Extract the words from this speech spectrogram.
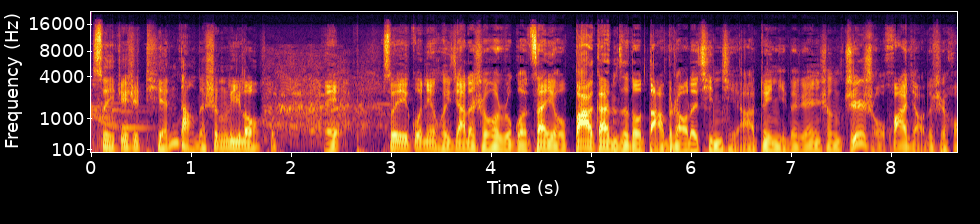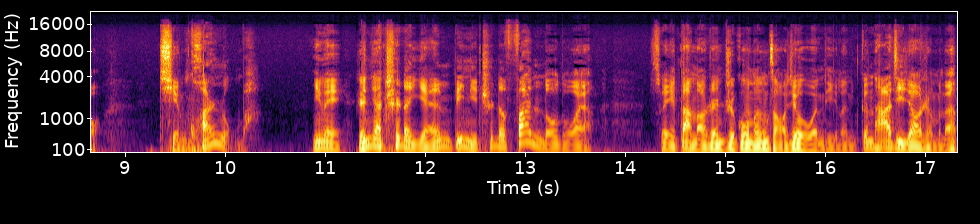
所以这是甜党的胜利喽。哎，所以过年回家的时候，如果再有八竿子都打不着的亲戚啊，对你的人生指手画脚的时候，请宽容吧，因为人家吃的盐比你吃的饭都多呀。所以大脑认知功能早就有问题了，你跟他计较什么呢？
